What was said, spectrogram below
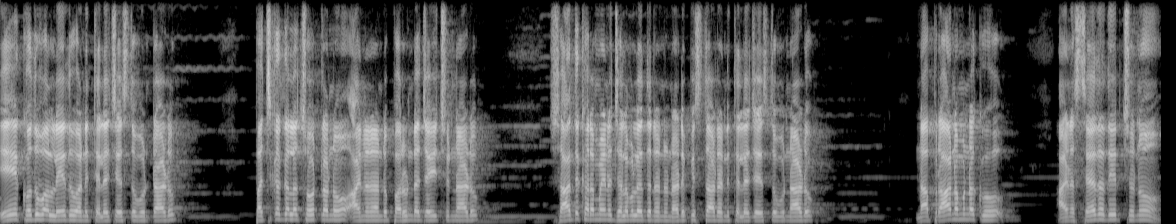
ఏ కొదువ లేదు అని తెలియచేస్తూ ఉంటాడు. పచ్చిక గల చోట్లను ఆయన నన్ను పరుండ చేయుచున్నాడు శాంతికరమైన జలములెద్ద నన్ను నడిపిస్తాడని తెలియజేస్తూ ఉన్నాడు. నా ప్రాణమునకు ఆయన సేద తీర్చును.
